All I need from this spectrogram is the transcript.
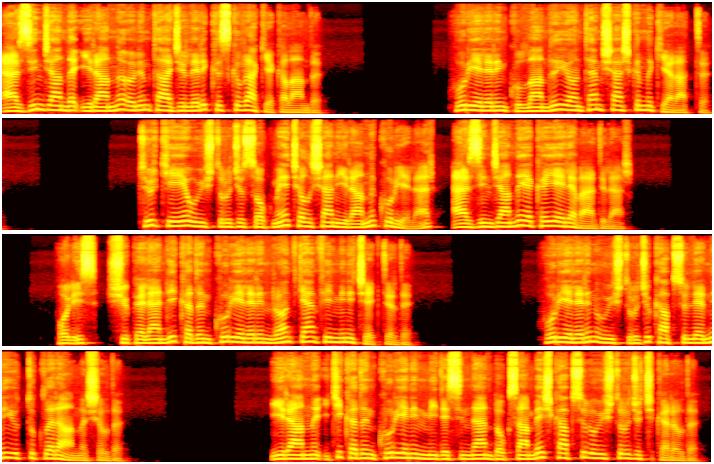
Erzincan'da İranlı ölüm tacirleri kıskıvrak yakalandı. Huryelerin kullandığı yöntem şaşkınlık yarattı. Türkiye'ye uyuşturucu sokmaya çalışan İranlı kuryeler, Erzincan'da yakayı ele verdiler. Polis, şüphelendiği kadın kuryelerin röntgen filmini çektirdi. Huryelerin uyuşturucu kapsüllerini yuttukları anlaşıldı. İranlı iki kadın kuryenin midesinden 95 kapsül uyuşturucu çıkarıldı.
